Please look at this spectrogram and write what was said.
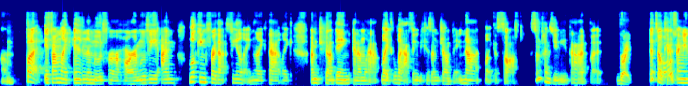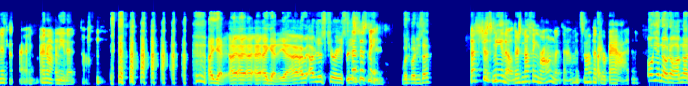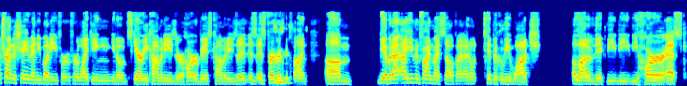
Um but if I'm like in the mood for a horror movie, I'm looking for that feeling like that like I'm jumping and I'm laugh like laughing because I'm jumping, not like a soft. Sometimes you need that, but Right. it's okay. Awesome. I mean, it's okay. I don't need it. I get it. I I I, I get it. Yeah. I I- I'm just curious. But that's just me. What what did you say? That's just me though. There's nothing wrong with them. It's not that they're bad. Oh yeah, no, no. I'm not trying to shame anybody for for liking you know scary comedies or horror based comedies. It, it's it's perfectly fine. Um, yeah, but I, I even find myself I, I don't typically watch a lot of the the the the horror esque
